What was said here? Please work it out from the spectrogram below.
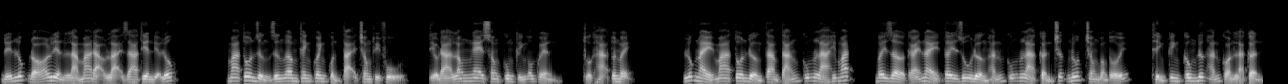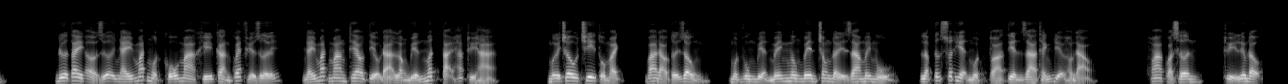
Đến lúc đó liền là ma đạo lại ra thiên địa lúc ma tôn dừng dưng âm thanh quanh quẩn tại trong thủy phủ, tiểu đà long nghe xong cung kính ô quyền, thuộc hạ tuân mệnh. Lúc này ma tôn đường tam táng cũng là hít mắt, bây giờ cái này tây du đường hắn cũng là cần trước nút trong bóng tối, thỉnh kinh công đức hắn còn là cần. Đưa tay ở giữa nháy mắt một cỗ ma khí càn quét phía dưới, nháy mắt mang theo tiểu đà long biến mất tại hát thủy hà. Mười châu chi tổ mạch, ba đảo tới rồng, một vùng biển mênh mông bên trong đầy ra mây mù, lập tức xuất hiện một tòa tiên gia thánh địa hòn đảo. Hoa quả sơn, thủy liêm động.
